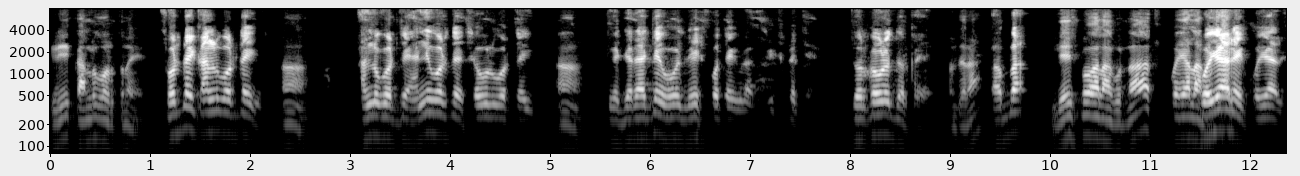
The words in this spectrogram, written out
ఇవి కళ్ళు కొడుతున్నాయి. కొడతాయి కళ్ళు కొడతాయి. ఆ, కళ్ళు కొడతాయి అన్ని కొడతాయి చెవులు కొడతాయి. ఆ, ఇంకా జర అయితే లేచిపోతాయి కూడా ఇచ్చిపోతాయి దొరక కూడా దొరకాయి అంతేనా? అబ్బా! లేచిపోవాలనుకుంటున్నా పోయాలనుకుంటున్నా కొయ్యాలి కొయ్యాలి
